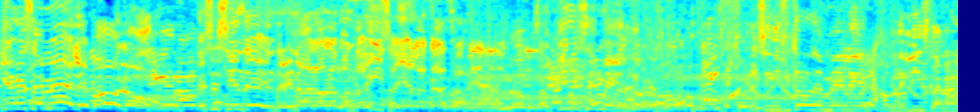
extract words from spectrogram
¿Quién es ML, Paolo? ¿Qué se siente entrenar ahora con Thaisa allá en la casa? ¿Quién es ML? Sobre el significado de ML en el Instagram.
